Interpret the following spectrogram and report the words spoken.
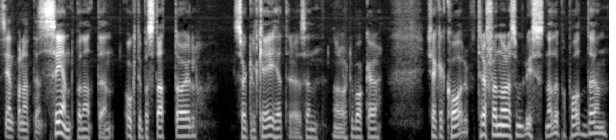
Sent på natten. sent på natten. Åkte på Statoil, Circle K heter det sen några år tillbaka. Käkade korv, träffade några som lyssnade på podden.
